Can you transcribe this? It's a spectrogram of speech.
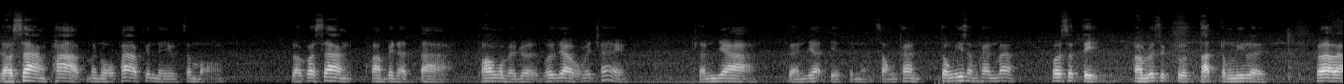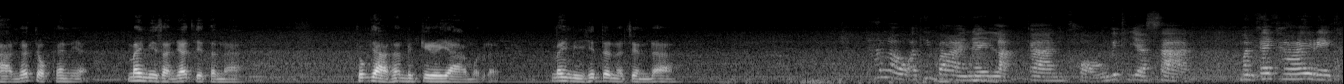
เราสร้างภาพมโนภาพขึ้นในสมอง เราก็สร้างความเป็นอัตตาพร้อมกันไปด้วยพระเจ้าบอกไม่ใช่ สัญญาสัญญาเจตนาสองขั้น ตรงนี้สำคัญมาก เพราะสติความรู้สึกตัวตัดตรงนี้เลย พระอรหันต์ก็จบแค่นี้ไม่มีสัญญาเจตนา ทุกอย่างท่านเป็นกิริยาหมดเลย ไม่มี hidden agenda ถ้าเราอธิบายในหลักการของวิทยาศาสตร์ มันคล้ายๆเรข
